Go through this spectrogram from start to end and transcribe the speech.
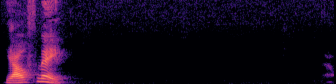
Ja of nee? Nou,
